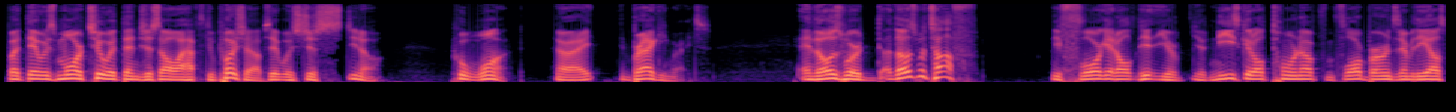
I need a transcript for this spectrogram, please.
But there was more to it than just oh I have to do push ups. It was just you know who won. All right, bragging rights, and those were those were tough. Your floor get all your your knees get all torn up from floor burns and everything else.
